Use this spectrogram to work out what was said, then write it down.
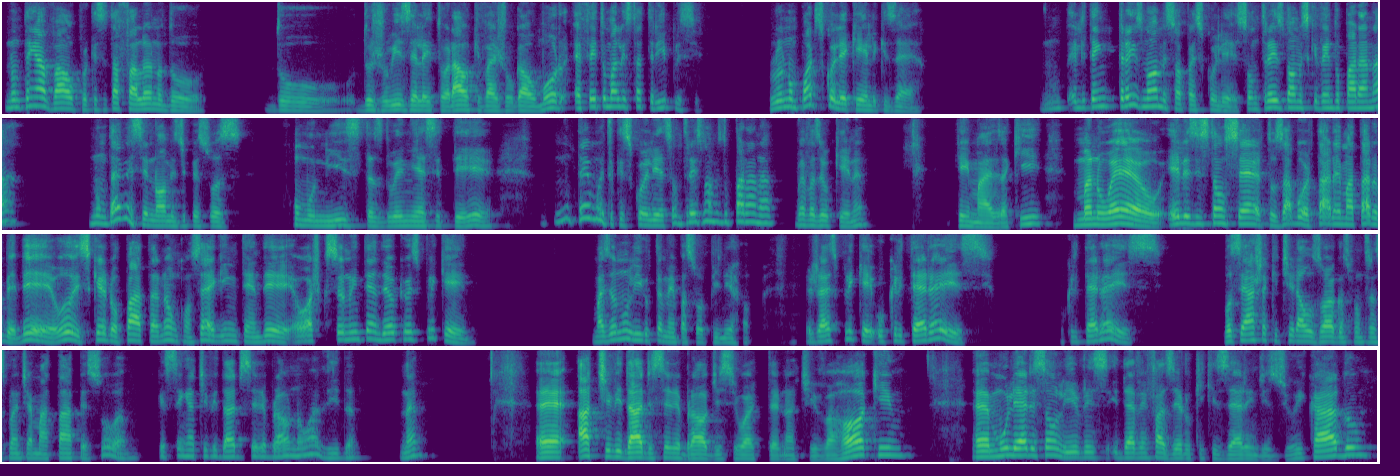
Não tem aval, porque você está falando do, do, do juiz eleitoral que vai julgar o Moro, é feita uma lista tríplice. O Lula não pode escolher quem ele quiser. Ele tem três nomes só para escolher. São três nomes que vêm do Paraná. Não devem ser nomes de pessoas comunistas do MST. Não tem muito o que escolher. São três nomes do Paraná. Vai fazer o quê, né? Quem mais aqui? Manuel, eles estão certos. Abortar é matar o bebê. O esquerdopata não consegue entender. Eu acho que você não entendeu o que eu expliquei. Mas eu não ligo também para sua opinião. Eu já expliquei. O critério é esse. O critério é esse. Você acha que tirar os órgãos para um transplante é matar a pessoa? Porque sem atividade cerebral não há vida, né? É, atividade cerebral, disse o Alternativa Rock. É, mulheres são livres e devem fazer o que quiserem, disse o Ricardo.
